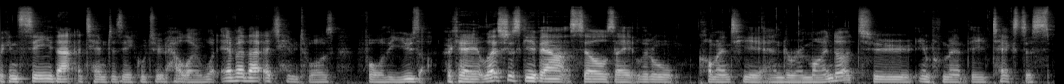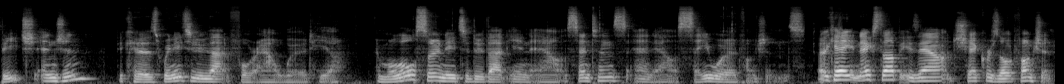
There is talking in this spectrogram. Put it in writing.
we can see that attempt is equal to hello, whatever that attempt was for the user. Okay, let's just give ourselves a little comment here and a reminder to implement the text-to-speech engine because we need to do that for our word here. And we'll also need to do that in our sentence and our say word functions. Okay, next up is our check result function.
